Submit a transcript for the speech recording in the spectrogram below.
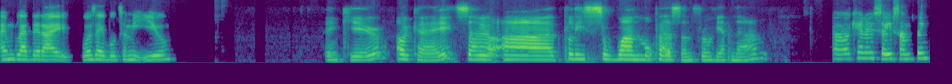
I'm glad that I was able to meet you. Thank you. Okay, so uh, please one more person from Vietnam. Uh, can I say something?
